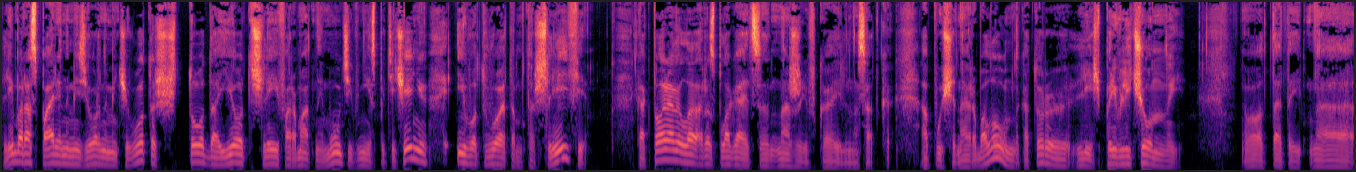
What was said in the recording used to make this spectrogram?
либо распаренными зернами чего-то, что дает шлейф ароматной мути вниз по течению. И вот в этом-то шлейфе, как правило, располагается наживка или насадка, опущенная рыболовом, на которую лещ, привлеченный вот этой э,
